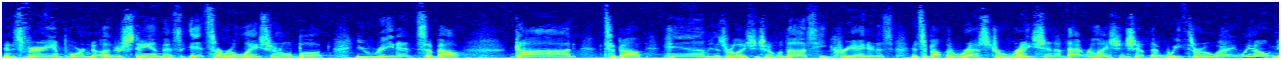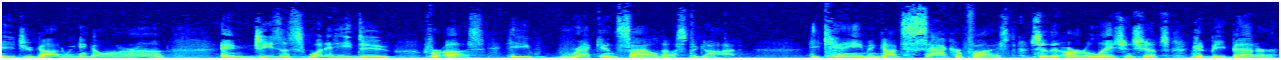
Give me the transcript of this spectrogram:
And it's very important to understand this. It's a relational book. You read it, it's about God, it's about Him, His relationship with us. He created us. It's about the restoration of that relationship that we threw away. We don't need you, God. We can go on our own. And Jesus, what did He do for us? He reconciled us to God. He came and God sacrificed so that our relationships could be better.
